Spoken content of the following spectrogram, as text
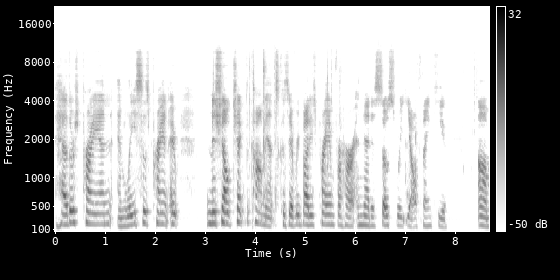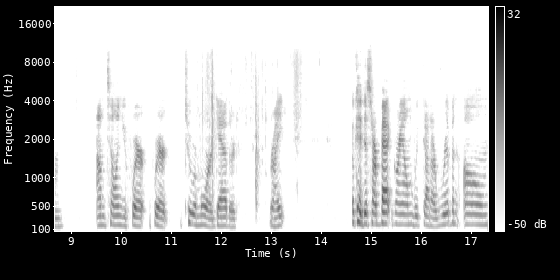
Heather's praying and Lisa's praying. Michelle, check the comments because everybody's praying for her, and that is so sweet, y'all. Thank you. Um, I'm telling you where where two or more are gathered, right? Okay, this is our background. We've got our ribbon on,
